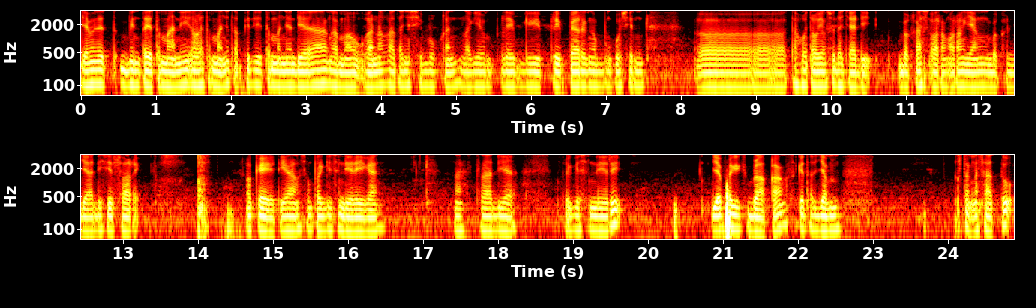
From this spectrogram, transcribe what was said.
Dia minta ditemani oleh temannya tapi di temannya dia nggak mau. Karena katanya sibuk kan lagi lagi prepare ngebungkusin uh, tahu-tahu yang sudah jadi bekas orang-orang yang bekerja di shift sore. Oke dia langsung pergi sendiri kan? Nah setelah dia pergi sendiri dia pergi ke belakang sekitar jam setengah satu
